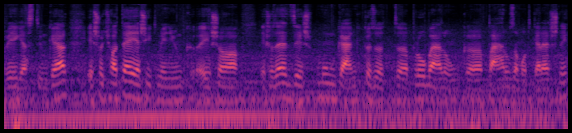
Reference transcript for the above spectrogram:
végeztünk el, és hogyha a teljesítményünk és, a, és az edzés munkánk között próbálunk párhuzamot keresni,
